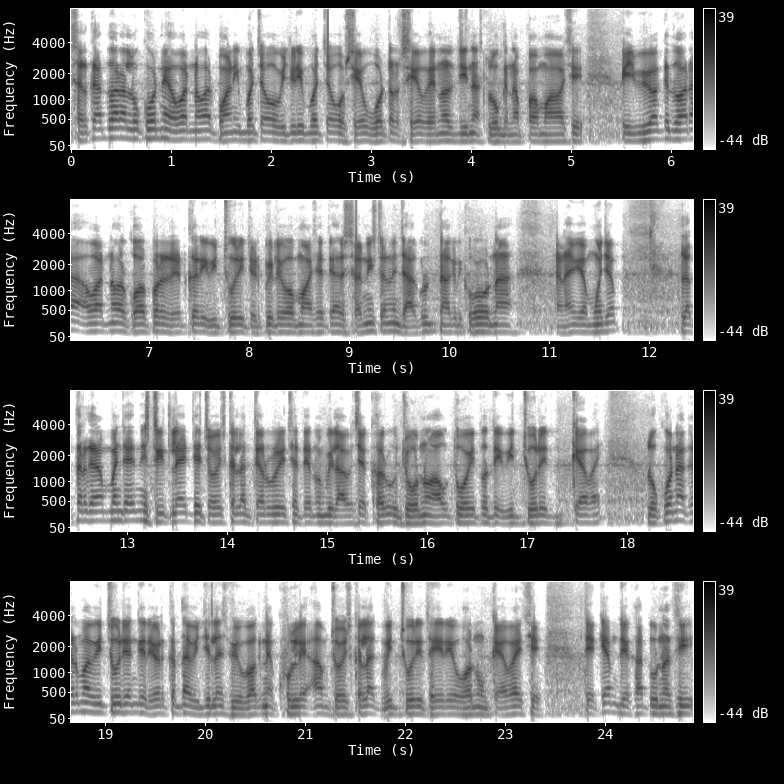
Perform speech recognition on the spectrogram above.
સરકાર દ્વારા લોકોને અવારનવાર પાણી બચાવો, વીજળી બચાવો, સેવ વોટર સેવ, એનર્જીના સ્લોગન આપવામાં આવે છે. વીજ વિભાગ દ્વારા અવારનવાર કોર્પોરેટ રેડ કરી વીજ ચોરી ઝડપી લેવામાં આવે છે. ત્યારે સનિષ્ઠ અને જાગૃત નાગરિકોના જણાવ્યા મુજબ, લખતર ગ્રામ પંચાયતની સ્ટ્રીટ લાઇટ જે ચોવીસ કલાક ચાલુ રહી છે તેનું બિલ આવે છે. ખરું, જો ન આવતું હોય તો તે વીજ ચોરી કહેવાય. લોકોના ઘરમાં વીજ ચોરી અંગે રેડ કરતા વિજિલન્સ વિભાગને ખુલ્લે આમ ચોવીસ કલાક વીજ ચોરી થઈ રહી હોવાનું કહેવાય છે. તે કેમ દેખાતું નથી?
